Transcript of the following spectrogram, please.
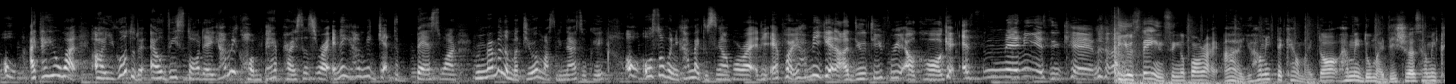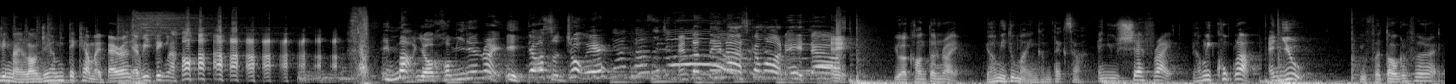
Oh, I tell you what, uh, you go to the LV store there, you help me compare prices, right? And then you help me get the best one. Remember, the material must be nice, okay? Oh, also, when you come back to Singapore, right, at the airport, you help me get a duty-free alcohol. Get as many as you can. Hey, you stay in Singapore, right? Ah, you help me take care of my dog, help me do my dishes, help me clean my laundry, help me take care of my parents, everything lah. Hey, Mark, you're a comedian, right? Hey, tell us a joke, eh? yeah, tell us a joke. Entertain us, come on. Hey, tell us. hey, you accountant, right? You help me do my income tax, ah. And you chef, right? You help me cook, lah. And you? You photographer, right?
